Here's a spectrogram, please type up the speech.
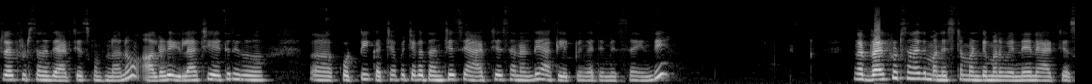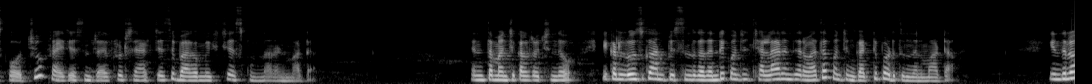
డ్రై ఫ్రూట్స్ అనేది యాడ్ చేసుకుంటున్నాను. ఆల్రెడీ ఇలాచీ అయితే నేను కొట్టి కచ్చాపచ్చగా దంచేసి యాడ్ చేశానండి. ఆ క్లిప్పింగ్ అయితే మిస్ అయింది. ఇంకా డ్రై ఫ్రూట్స్ అనేది మన ఇష్టం అండి. మనం ఎన్నైనా యాడ్ చేసుకోవచ్చు. ఫ్రై చేసిన డ్రై ఫ్రూట్స్ యాడ్ చేసి బాగా మిక్స్ చేసుకుంటున్నాను అనమాట ఎంత మంచి కలర్ వచ్చిందో. ఇక్కడ లూజ్గా అనిపిస్తుంది కదండి. కొంచెం చల్లారిన తర్వాత కొంచెం గట్టి పడుతుంది అనమాట ఇందులో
